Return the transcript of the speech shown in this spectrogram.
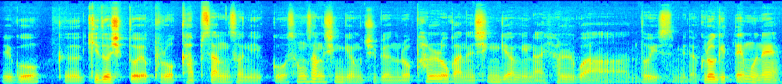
그리고 그 기도 식도 옆으로 갑상선이 있고 성상신경 주변으로 팔로 가는 신경이나 혈관도 있습니다. 그렇기 때문에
